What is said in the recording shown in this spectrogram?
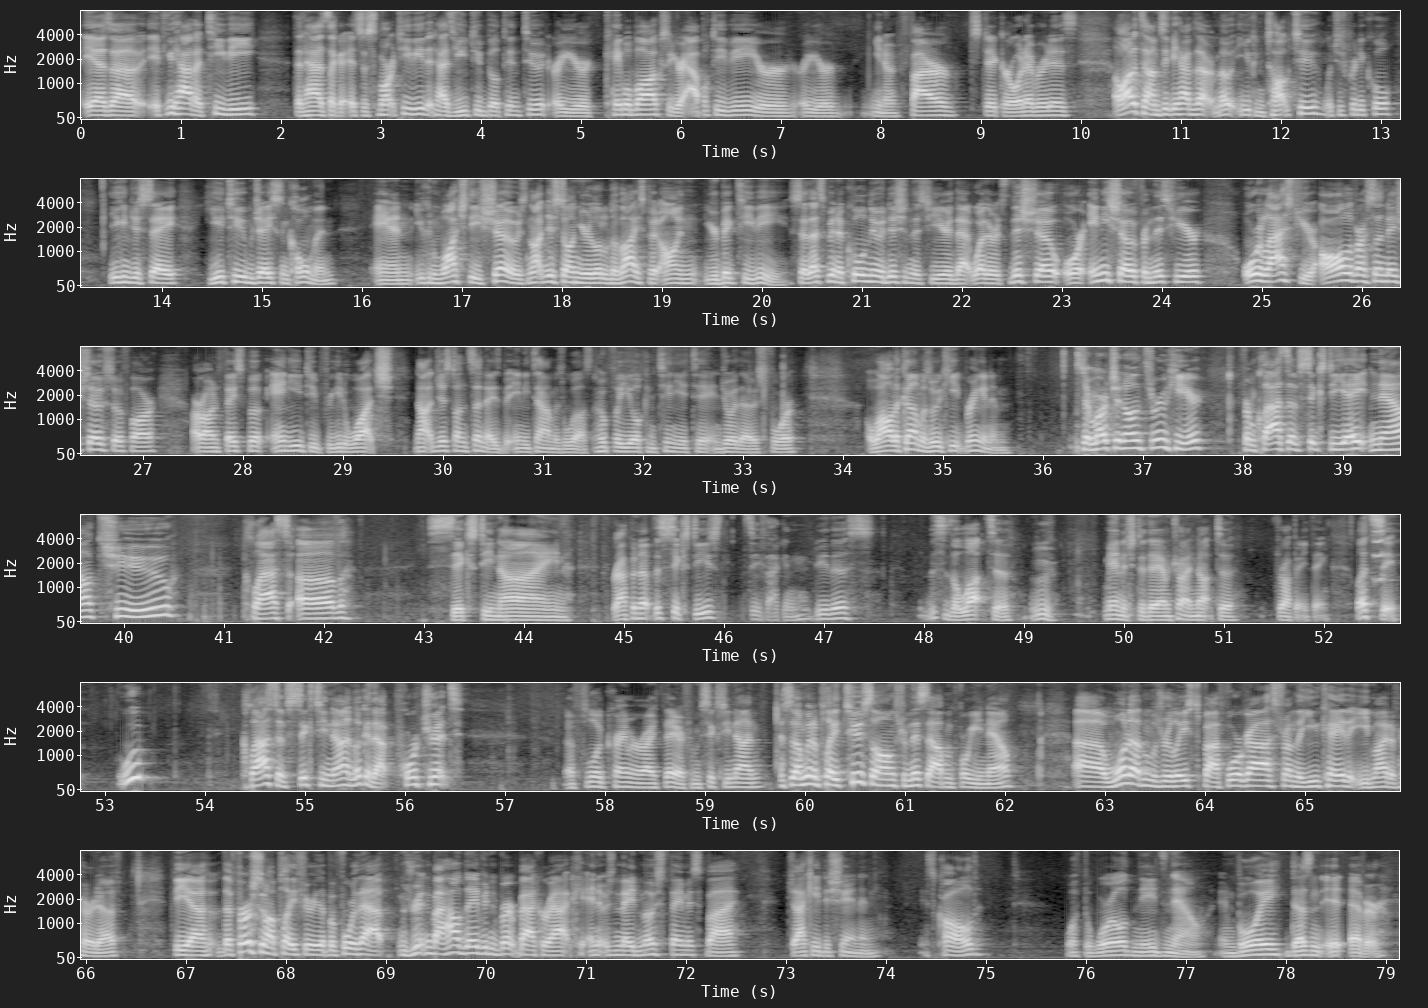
is uh, if you have a TV that has like a, it's a smart TV that has YouTube built into it, or your cable box, or your Apple TV, or or your you know Fire Stick or whatever it is. A lot of times, if you have that remote, you can talk to, which is pretty cool. You can just say YouTube Jason Coleman, and you can watch these shows not just on your little device, but on your big TV. So that's been a cool new addition this year. That whether it's this show or any show from this year or last year, all of our Sunday shows so far are on Facebook and YouTube for you to watch, not just on Sundays, but anytime as well. So hopefully you'll continue to enjoy those for a while to come as we keep bringing them. So marching on through here from class of 68 now to class of 69. Wrapping up the 60s. Let's see if I can do this. This is a lot to ooh, manage today. I'm trying not to drop anything. Let's see. Whoop. Class of 69. Look at that portrait of Floyd Cramer right there from 69. So I'm going to play two songs from this album for you now. Uh, one of them was released by four guys from the UK that you might have heard of. The, uh, the first one I'll play for you that before that was written by Hal David and Burt Bacharach, and it was made most famous by Jackie DeShannon. It's called What the World Needs Now, and boy, doesn't it ever.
